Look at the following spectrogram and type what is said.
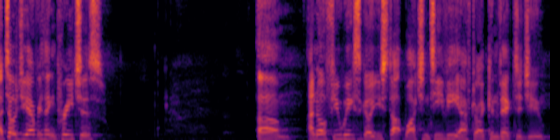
I told you everything preaches. Um, I know a few weeks ago you stopped watching TV after I convicted you.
